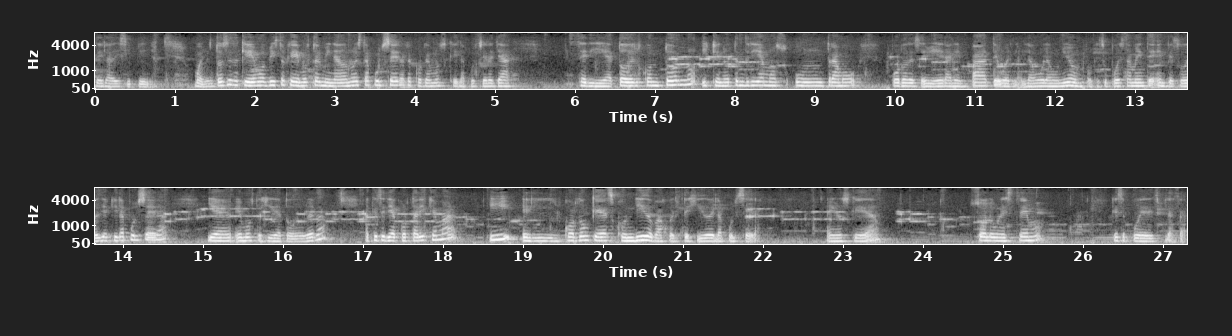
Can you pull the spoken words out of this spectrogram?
de la disciplina. Bueno, entonces aquí hemos visto que hemos terminado nuestra pulsera. Recordemos que la pulsera ya sería todo el contorno y que no tendríamos un tramo por donde se viera el empate o la, la unión, porque supuestamente empezó desde aquí la pulsera y hemos tejido todo, ¿verdad? Aquí sería cortar y quemar y el cordón queda escondido bajo el tejido de la pulsera. Ahí nos queda solo un extremo que se puede desplazar.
